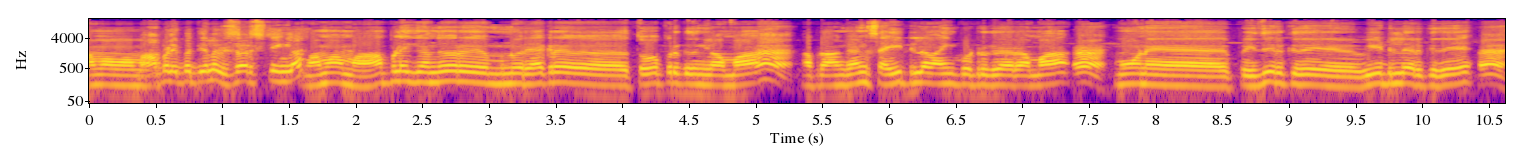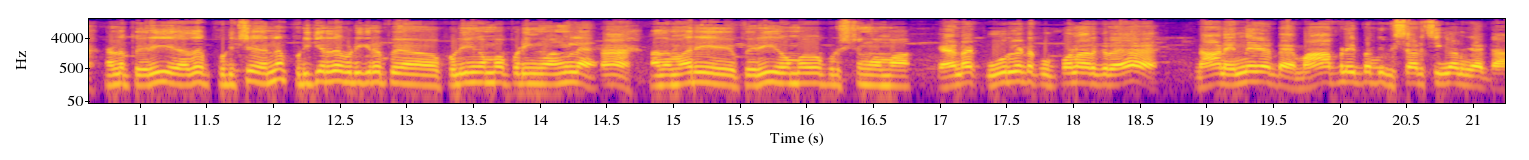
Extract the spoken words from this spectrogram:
ஆமா மாமா. மாப்பிளை பத்தி எல்லாம் விசாரிச்சிட்டீங்களா? மாமா மாப்பிள்ளைக்கு வந்து ஒரு முந்நூறு ஏக்கர் தோப்பு இருக்குதுங்களாமா. அப்புறம் அங்கங்க சைட்ல வாங்கி போட்டிருக்காராமா. மூணு இப்ப இது இருக்குது வீடுல இருக்குது. நல்ல பெரிய அதை பிடிச்ச என்ன பிடிக்கிறத பிடிக்கிற புளியங்கம்பா பிடிங்குவாங்கல்ல. அந்த மாதிரி பெரிய கம்பாவை பிடிச்சிட்டோங்க மாமா. ஏன்டா கூறுகட்ட குப்பனா இருக்கிற? நான் என்ன கேட்டேன்? மாப்பிளை பத்தி விசாரிச்சீங்களான்னு கேட்டா.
